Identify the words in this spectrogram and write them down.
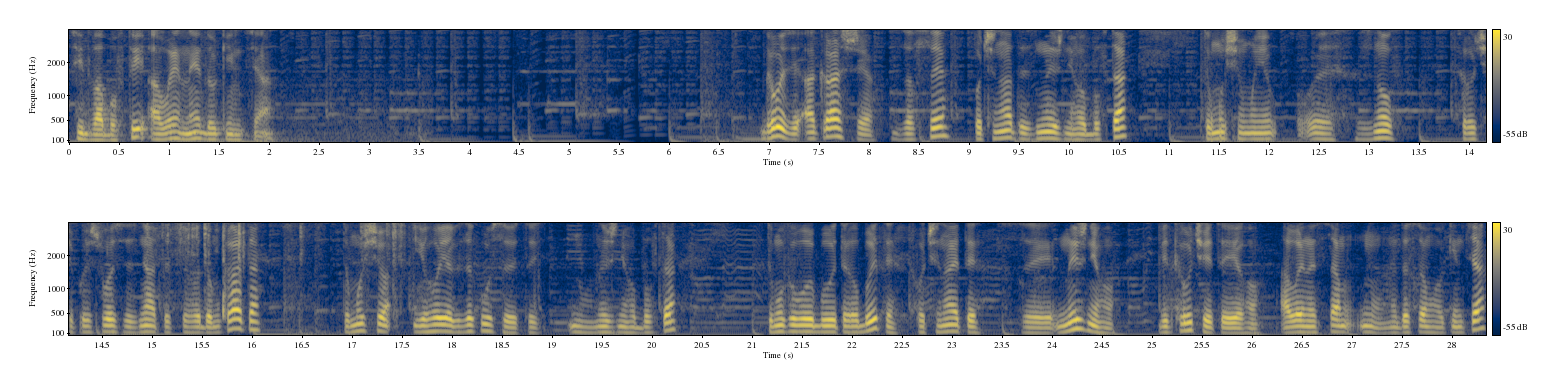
ці два бовти, але не до кінця. Друзі, а краще за все починати з нижнього бовта, тому що мені е, знов коротше, прийшлося зняти цього домкрата, тому що його як закусуєте ну, нижнього бовта. Тому, коли ви будете робити, починайте з нижнього, відкручуйте його, але не, сам, ну, не до самого кінця,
